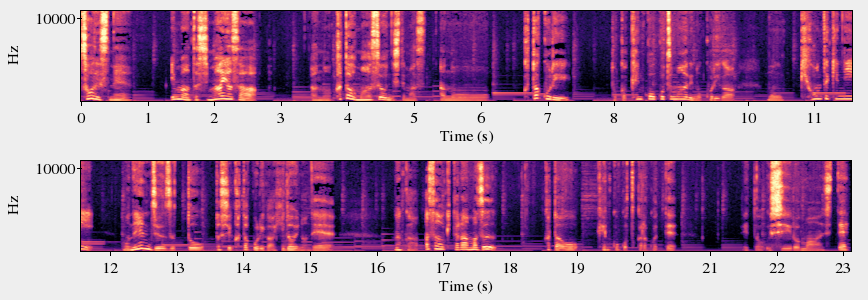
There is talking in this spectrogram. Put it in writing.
そうですね。今私毎朝、あの、肩を回すようにしてます。あの、肩こりとか肩甲骨周りのこりが、もう基本的に、もう年中ずっと私肩こりがひどいので、なんか朝起きたらまず肩を肩甲骨からこうやって、えっと、後ろ回して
